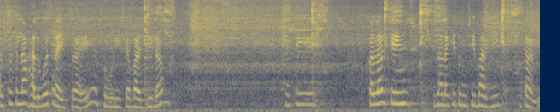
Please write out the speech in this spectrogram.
तसं त्याला हलवत राहायचं आहे चवळीच्या भाजीला. ते कलर चेंज झाला की तुमची भाजी झाली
